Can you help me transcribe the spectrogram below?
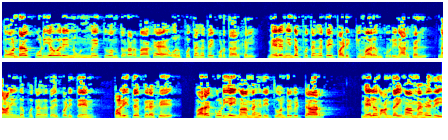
தோன்றக்கூடியவரின் உண்மைத்துவம் தொடர்பாக ஒரு புத்தகத்தை கொடுத்தார்கள். மேலும் இந்த புத்தகத்தை படிக்குமாறும் கூறினார்கள். நான் இந்த புத்தகத்தை படித்தேன். படித்த பிறகு வரக்கூடிய இமாம் மெஹதி தோன்றிவிட்டார். மேலும் அந்த இமாம் மெஹதி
